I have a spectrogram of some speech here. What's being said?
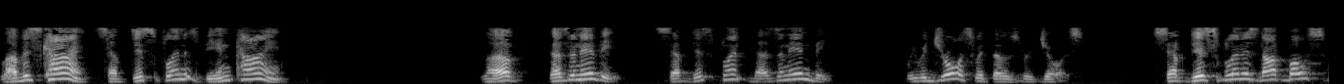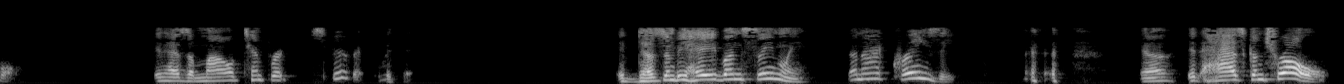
Love is kind. Self-discipline is being kind. Love doesn't envy. Self-discipline doesn't envy. We rejoice with those rejoice. Self-discipline is not boastful. It has a mild temperate spirit with it. It doesn't behave unseemly. They're not crazy. you know, it has control.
